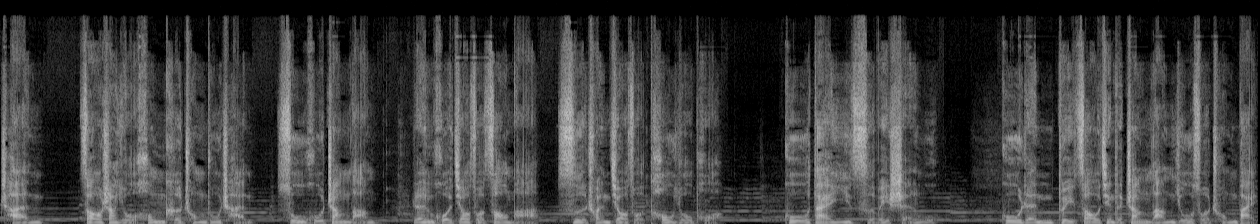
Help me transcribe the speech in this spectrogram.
蝉灶上有红壳虫如蝉。俗呼蟑螂，人或叫做灶马，四川叫做偷油婆。古代以此为神物，古人对灶间的蟑螂有所崇拜，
